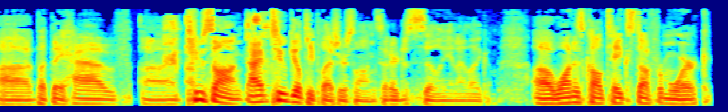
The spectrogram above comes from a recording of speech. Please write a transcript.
Uh, but they have uh, two songs. I have two guilty pleasure songs that are just silly, and I like them. Uh, one is called "Take Stuff from Work."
